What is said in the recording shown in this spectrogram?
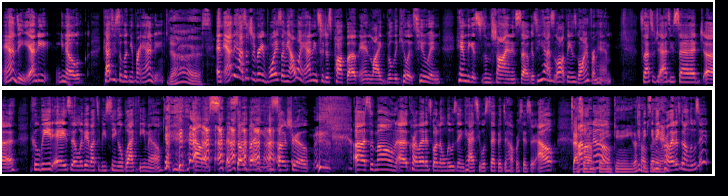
Andy. Andy, you know, Cassie's still looking for Andy, Yes. and Andy has such a great voice. I mean, I want Andy to just pop up and like really kill it too, and him to get some shine and stuff because he has a lot of things going from him. So that's what Jazzy said. Uh, Khalid A said Olivia about to be single black female. Alex, that's so funny and so true. Uh, Simone, uh, Carlotta's going to lose it and Cassie will step in to help her sister out. That's I don't what I'm know. thinking. That's you, what I'm think, you think. Carlotta's going to lose it?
